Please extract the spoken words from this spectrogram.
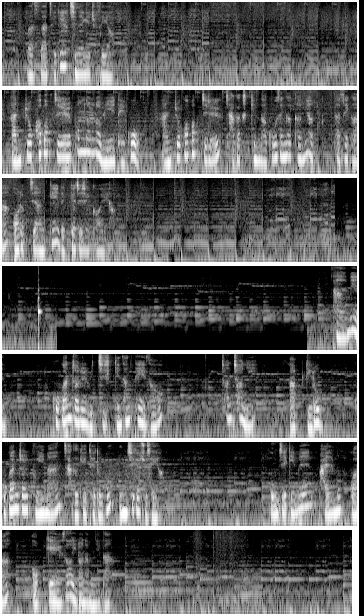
마사지를 진행해 주세요. 안쪽 허벅지를 폼롤러 위에 대고 안쪽 허벅지를 자각시킨다고 생각하면 자세가 어렵지 않게 느껴지실 거예요. 다음엔 고관절을 위치시킨 상태에서 천천히 앞뒤로 고관절 부위만 자극이 되도록 움직여주세요. 움직임은 발목과 어깨에서 일어납니다.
